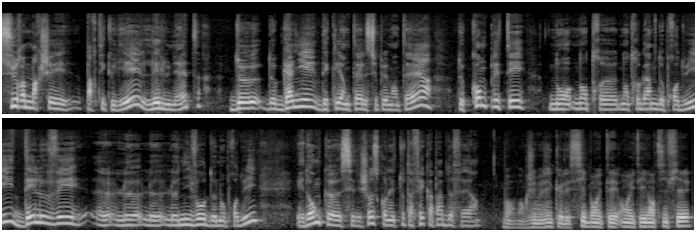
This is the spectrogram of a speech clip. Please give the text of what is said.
sur un marché particulier, les lunettes, de, gagner des clientèles supplémentaires, de compléter notre, notre gamme de produits, d'élever euh, le, niveau de nos produits. Et donc, euh, c'est des choses qu'on est tout à fait capable de faire. Bon, donc j'imagine que les cibles ont été, ont été identifiées.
